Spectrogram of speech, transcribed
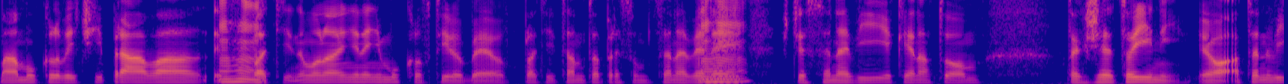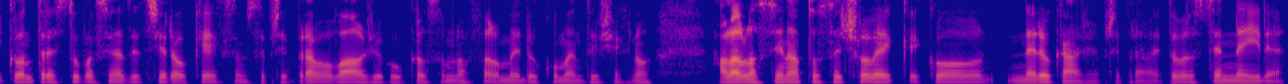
má mukl větší práva, mm-hmm. platí, no ono ani není mukl v té době, jo, platí tam ta presumpce neviny, mm-hmm. ještě se neví, jak je na tom, Takže je to jiný, jo. A ten výkon trestu pak se na ty tři roky, jak jsem se připravoval, že koukal jsem na filmy, dokumenty, všechno, ale vlastně na to se člověk jako nedokáže připravit. To prostě nejde,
